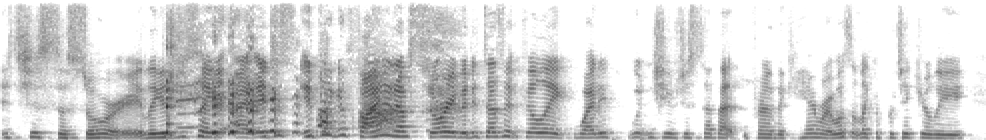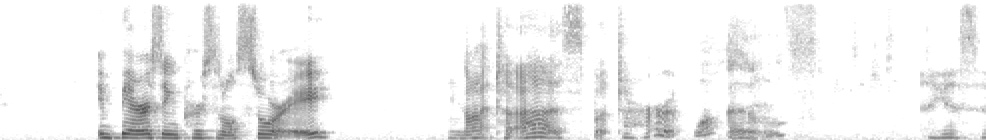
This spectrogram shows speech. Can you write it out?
it's just a story. Like it's just like I, it just it's like a fine enough story, but it doesn't feel like why did wouldn't you have just said that in front of the camera? It wasn't like a particularly embarrassing personal story. Not to us, but to her it was. I guess so.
